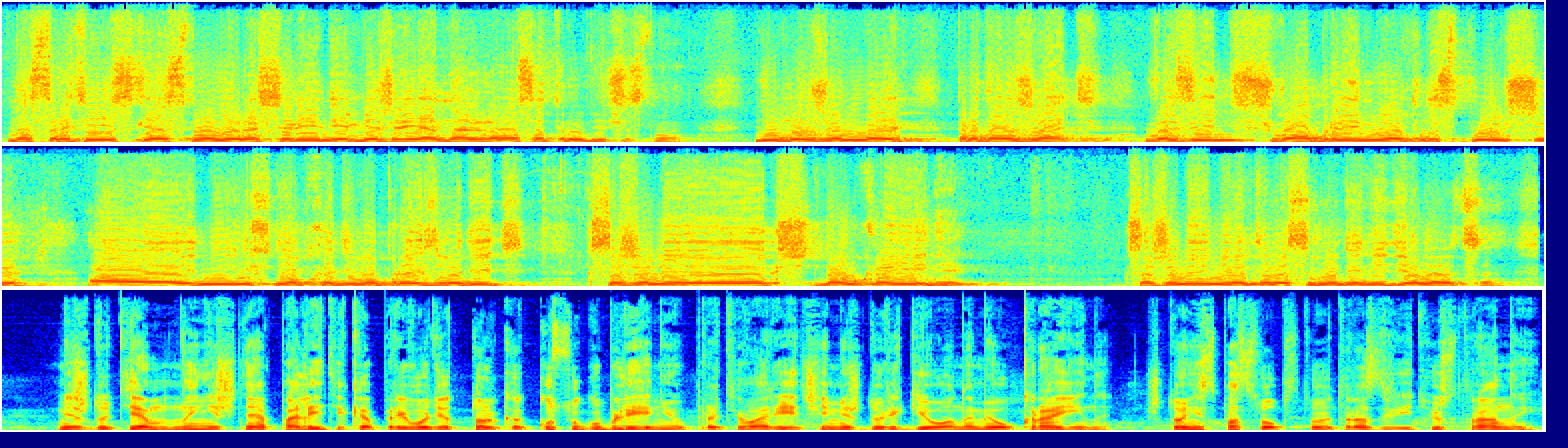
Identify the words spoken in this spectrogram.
на стратегической основе расширения межрегионального сотрудничества. Не можем мы продолжать возить швабры и метлы с Польши, а их необходимо производить, к сожалению, на Украине. К сожалению, этого сегодня не делается. Между тем, нынешняя политика приводит только к усугублению противоречий между регионами Украины, что не способствует развитию страны.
